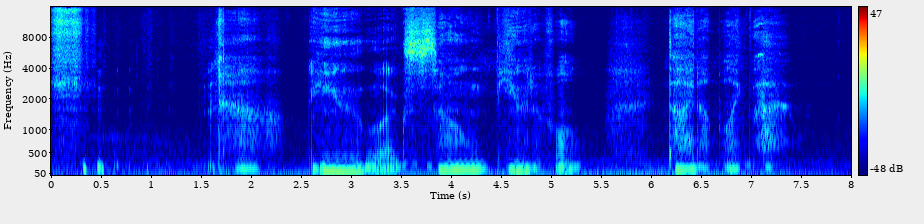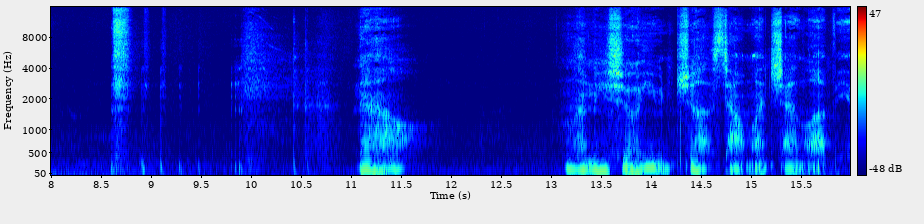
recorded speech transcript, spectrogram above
you look so beautiful, tied up like that. now, let me show you just how much I love you.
